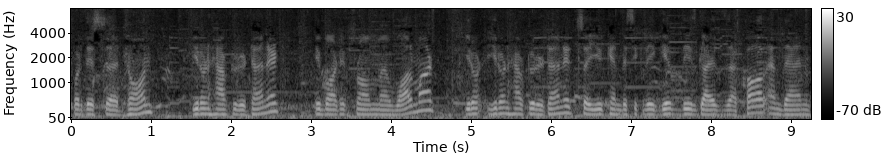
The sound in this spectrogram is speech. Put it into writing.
for this uh, drone you don't have to return it we bought it from walmart. You don't you don't have to return it so you can basically give these guys a call and then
